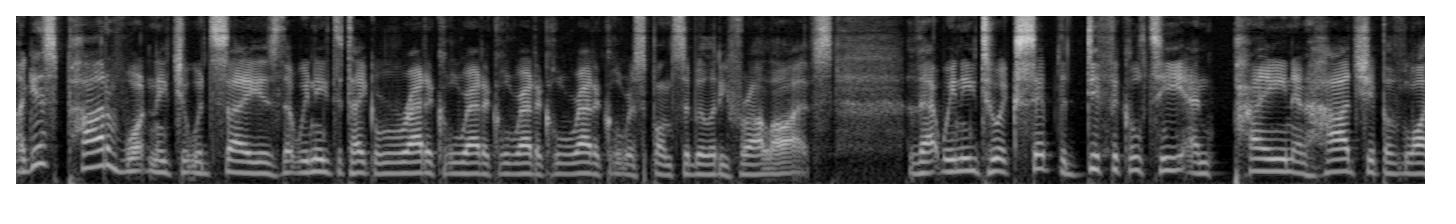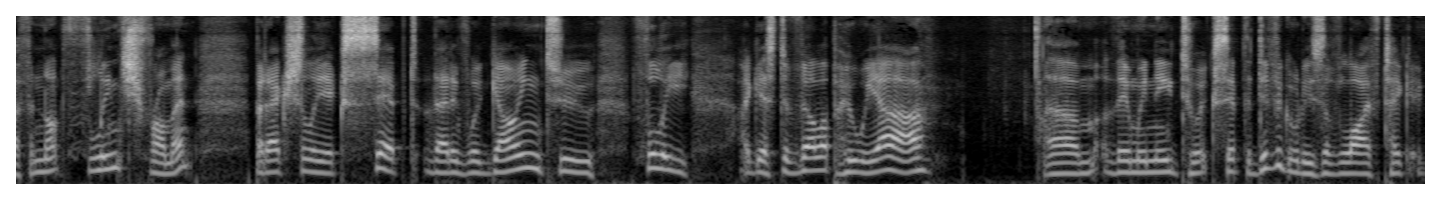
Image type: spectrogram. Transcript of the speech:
I guess part of what Nietzsche would say is that we need to take radical, radical, radical, radical responsibility for our lives that we need to accept the difficulty and pain and hardship of life and not flinch from it, but actually accept that if we're going to fully, I guess, develop who we are, um, then we need to accept the difficulties of life, take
